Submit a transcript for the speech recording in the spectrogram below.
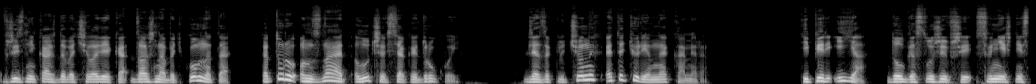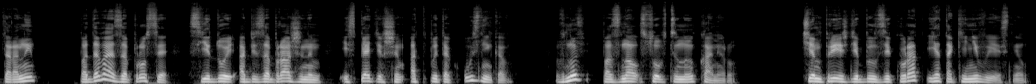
в жизни каждого человека должна быть комната, которую он знает лучше всякой другой. Для заключенных это тюремная камера. Теперь и я, долго служивший с внешней стороны, подавая запросы с едой обезображенным и спятившим от пыток узников, вновь познал собственную камеру. Чем прежде был зекурат, я так и не выяснил.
